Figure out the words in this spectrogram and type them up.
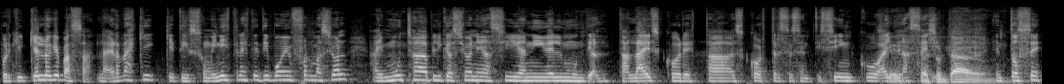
Porque, ¿qué es lo que pasa? La verdad es que, que te suministran este tipo de información. Hay muchas aplicaciones así a nivel mundial. Está LiveScore, está Score 365, hay una serie. resultado. Entonces,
